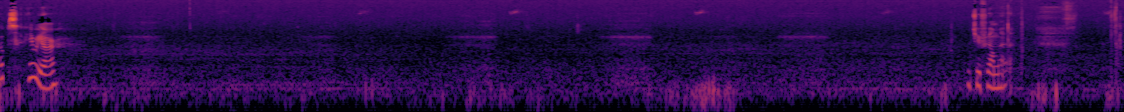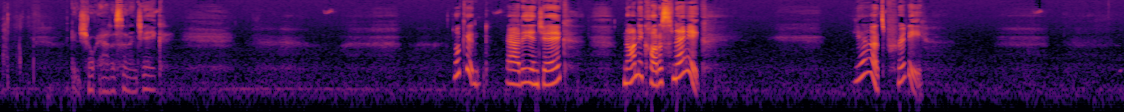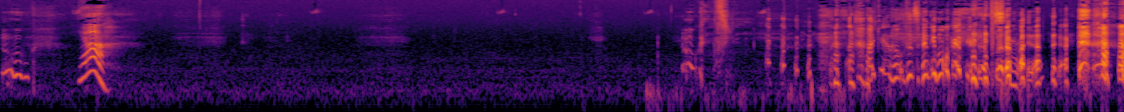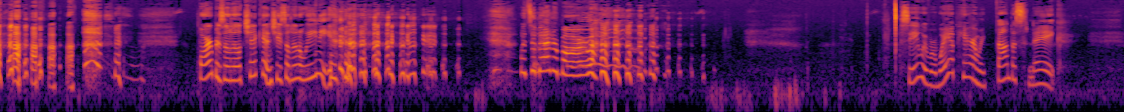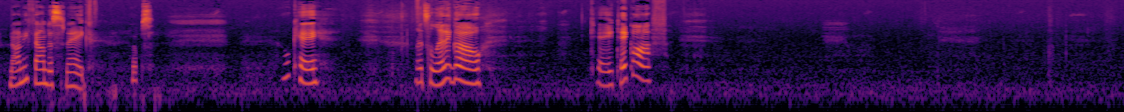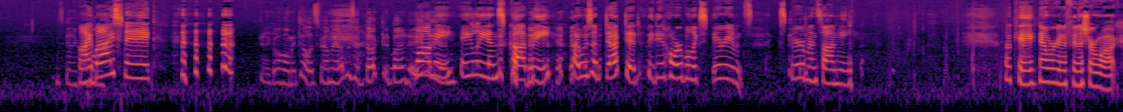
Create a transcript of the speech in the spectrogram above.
Oops, here we are. Would you film it? I can show Addison and Jake. Look at Addie and Jake. Nonni caught a snake. Yeah, it's pretty. Yeah. I can't hold this anymore. You're going to put him right up there. Barb is a little chicken. She's a little weenie. Barb? See, we were way up here and we found a snake. Nonni found a snake. Whoops. Okay. Let's let it go. Okay, take off. He's going go Bye-bye, snake. He's going to go home and tell his family I was abducted by an Mommy, alien. aliens caught me. I was abducted. They did horrible experiments experiments on me. Okay, now we're going to finish our walk.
